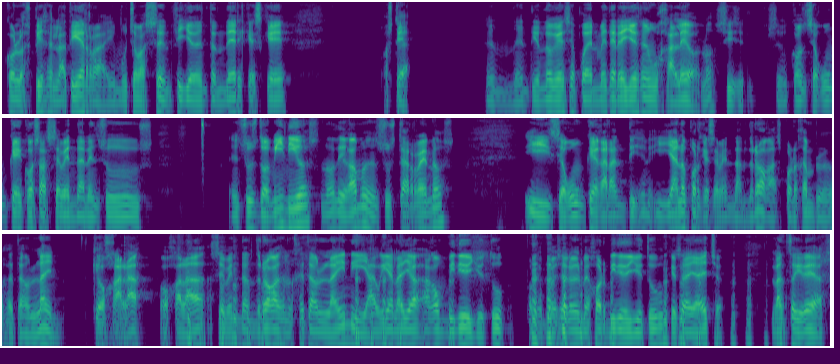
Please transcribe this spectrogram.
con los pies en la tierra y mucho más sencillo de entender que es que, hostia, entiendo que se pueden meter ellos en un jaleo, ¿no? Si, con según qué cosas se vendan en sus en sus dominios, ¿no? Digamos, en sus terrenos y según qué garantía y ya no porque se vendan drogas, por ejemplo, en el GTA Online, que ojalá, ojalá se vendan drogas en el GTA Online y alguien haga un vídeo de YouTube, porque puede ser el mejor vídeo de YouTube que se haya hecho. Lanzo ideas.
